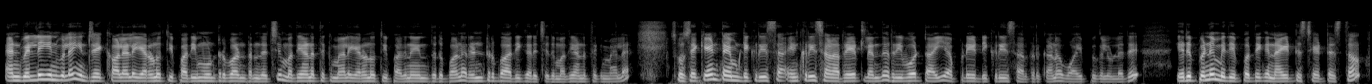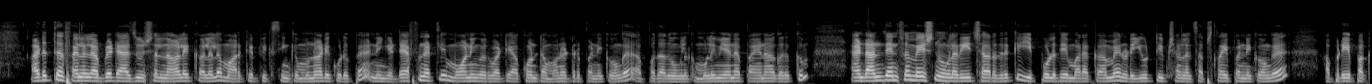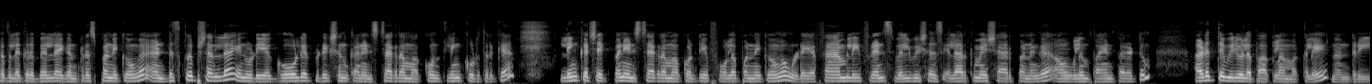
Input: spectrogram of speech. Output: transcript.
அண்ட் வெள்ளியின் விலை இன்றைய காலையில் இரநூத்தி பதிமூன்று ரூபான்னு இருந்துச்சு. மதியானத்துக்கு மேலே இரநூத்தி பதினைந்து ரூபான்னு ரெண்டு ரூபாய் அதிகரிச்சது மதியானத்துக்கு மேலே. So second time decrease increase ஆன ரேட்லேருந்து ரிவர்ட் ஆகி அப்படியே டிக்ரீஸ் ஆகிறதுக்கான வாய்ப்புகள் உள்ளது. இருப்பினும் இது இப்போதைக்கு நைட்டு ஸ்டேட்டஸ் தான். அடுத்த ஃபைனல் அப்டேட் ஆஸ் யூஷுவல் நாளை காலையில் மார்க்கெட் ஃபிக்ஸிங்க்கு முன்னாடி கொடுப்பேன். நீங்கள் டெஃபினெட்லி மார்னிங் ஒரு வாட்டி அக்கௌண்ட்டை மானிட்டர் பண்ணிக்கோங்க. அப்போ தான் அது உங்களுக்கு முழுமையான பயனாக இருக்கும். அண்ட் அந்த இன்ஃபர்மேஷன் உங்களை ரீச் ஆகிறதுக்கு இப்பொழுதே மறக்காமல் என்னோட யூடியூப் சேனல் சப்ஸ்கிரைப் பண்ணிக்கோங்க. அப்படியே பக்கத்தில் இருக்கிற பெல் ஐக்கன் ப்ரெஸ் பண்ணிக்கோங்க. அண்ட் டிஸ்கிரிப்ஷனில் என்னுடைய நம்மளுடைய கோல்டு ப்ரொடிக்ஷனுக்கான இன்ஸ்டாகிராம் அக்கௌண்ட் லிங்க் கொடுத்துருக்கேன். லிங்க்கை செக் பண்ணி இன்ஸ்டாகிராம் அக்கௌண்ட்டையும் ஃபாலோ பண்ணிக்கோங்க. உங்களுடைய ஃபேமிலி ஃப்ரெண்ட்ஸ் வெல்விஷர்ஸ் எல்லாருக்குமே ஷேர் பண்ணுங்கள் அவங்களும் பயன்பெறட்டும். அடுத்த வீடியோவில் பார்க்கலாம் மக்களே. நன்றி.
